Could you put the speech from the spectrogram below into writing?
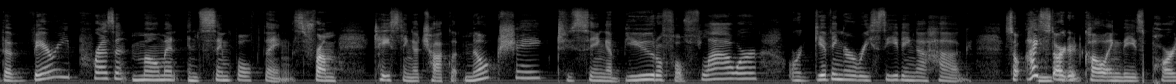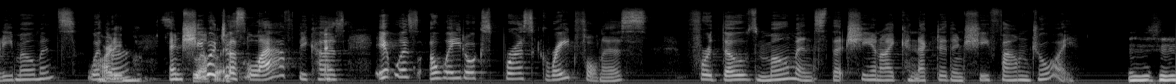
the very present moment in simple things, from tasting a chocolate milkshake to seeing a beautiful flower or giving or receiving a hug. So I started calling these party moments with Party her. moments. And she would just laugh because it was a way to express gratefulness for those moments that she and I connected and she found joy. Mm-hmm.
